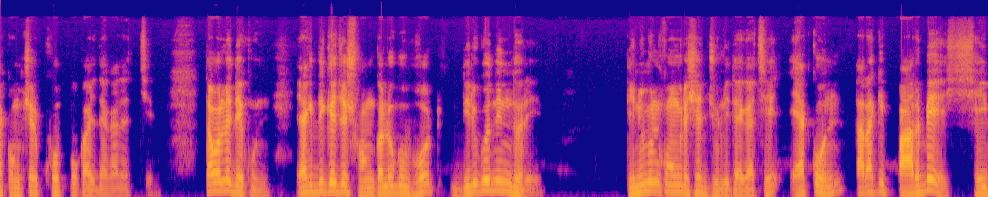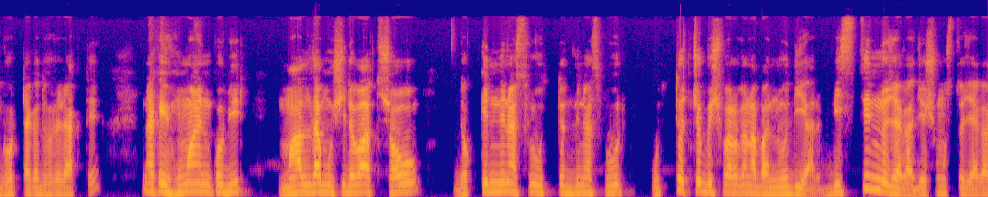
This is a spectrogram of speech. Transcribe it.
এক অংশের ক্ষোভ প্রকাশ দেখা যাচ্ছে। তাহলে দেখুন, একদিকে যে সংখ্যালঘু ভোট দীর্ঘদিন ধরে তৃণমূল কংগ্রেসের ঝুলিতে গেছে, এখন তারা কি পারবে সেই ভোটটাকে ধরে রাখতে? নাকি হুমায়ুন কবির, মালদা, মুর্শিদাবাদ সহ দক্ষিণ দিনাজপুর, উত্তর দিনাজপুর, উত্তর চব্বিশ পরগনা বা নদিয়ার বিস্তীর্ণ জায়গা, যে সমস্ত জায়গা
